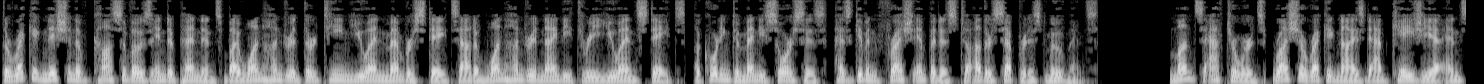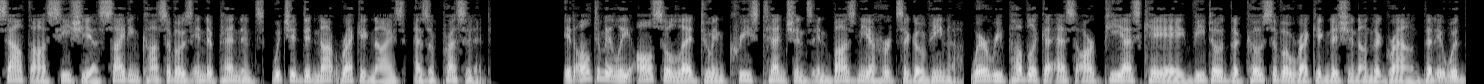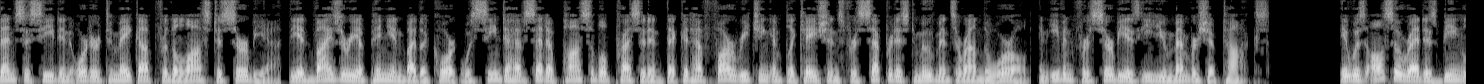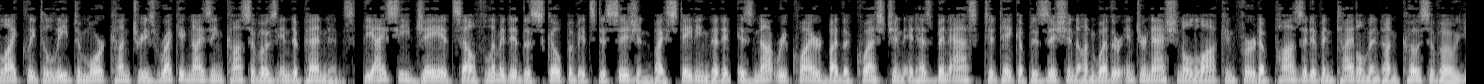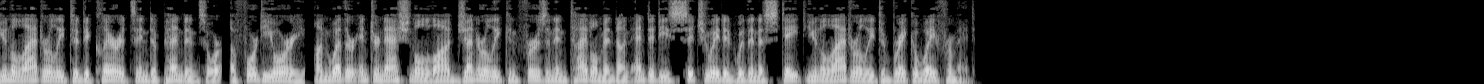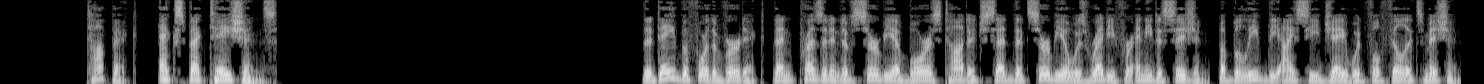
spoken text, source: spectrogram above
The recognition of Kosovo's independence by 113 UN member states out of 193 UN states, according to many sources, has given fresh impetus to other separatist movements. Months afterwards, Russia recognized Abkhazia and South Ossetia citing Kosovo's independence, which it did not recognize, as a precedent. It ultimately also led to increased tensions in Bosnia-Herzegovina, where Republika Srpska vetoed the Kosovo recognition on the ground that it would then secede in order to make up for the loss to Serbia. The advisory opinion by the court was seen to have set a possible precedent that could have far-reaching implications for separatist movements around the world, and even for Serbia's EU membership talks. It was also read as being likely to lead to more countries recognizing Kosovo's independence. The ICJ itself limited the scope of its decision by stating that it is not required by the question it has been asked to take a position on whether international law conferred a positive entitlement on Kosovo unilaterally to declare its independence or, a fortiori, on whether international law generally confers an entitlement on entities situated within a state unilaterally to break away from it. Expectations The day before the verdict, then President of Serbia Boris Tadic said that Serbia was ready for any decision, but believed the ICJ would fulfill its mission.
